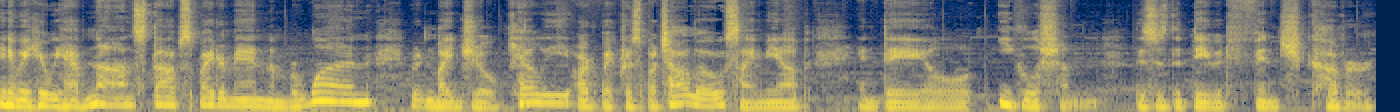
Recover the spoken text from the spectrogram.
Anyway, here we have Non-Stop Spider Man number one, written by Joe Kelly, art by Chris Bachalo, sign me up, and Dale Eaglesham. This is the David Finch cover.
